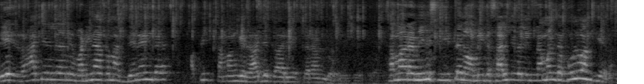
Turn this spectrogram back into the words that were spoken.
ඒ රාජ්‍ය නිලධාරීන්ගේ වටිනාකම දෙනෙන්න අපි තමන්ගේ රාජකාරිය කරන්න ඕනේ. සමහර මිනිස්සු හිතනවා මේක සල්ලි වලින් නමන්න පුළුවන් කියලා.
